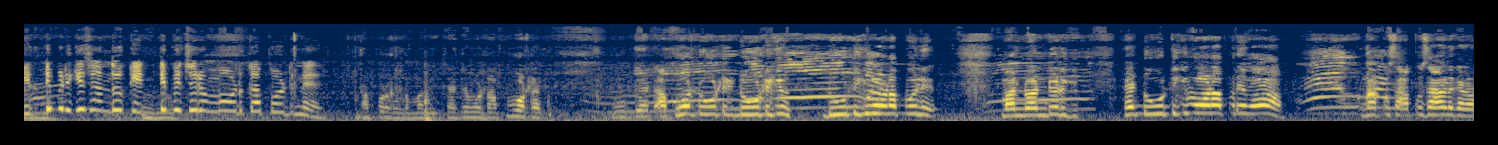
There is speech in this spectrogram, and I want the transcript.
കെട്ടിപ്പിടിക്ക ചന്തു കെട്ടിപ്പിച്ചൊരു ഉമ്മ കൊടുക്കാ പോട്ടിന് ഡ്യൂട്ടിക്ക് മൺ വണ്ടി എടുക്കും ഡ്യൂട്ടിക്ക് പോണപ്പോലേ വാ. അപ്പൊ സാപ്പ് സാധനം കണ്ട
